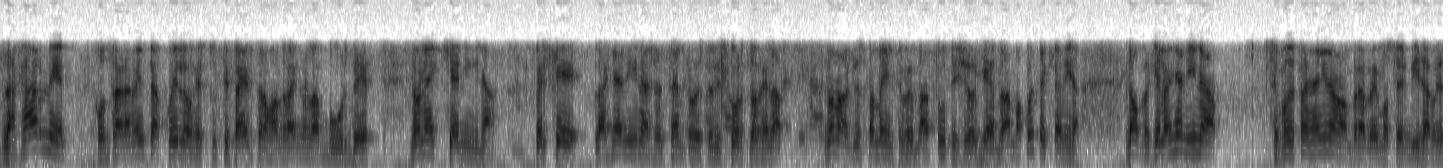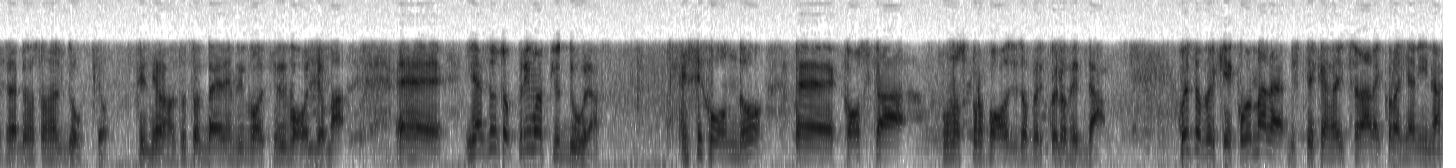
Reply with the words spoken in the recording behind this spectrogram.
La carne, contrariamente a quello che tutti pensano quando vengono da burde, non è chianina, perché la chianina c'è sempre questo discorso che la... No, no, giustamente, ma tutti ce lo chiedono, ah, ma questa è chianina. No, perché la chianina, se fosse stata chianina non l'avremmo servita perché sarebbe costata il doppio. Quindi io con tutto il bene che vi voglio, ma eh, innanzitutto primo è più dura e secondo eh, costa uno sproposito per quello che dà. Questo perché come mai la bistecca tradizionale è con la chianina?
